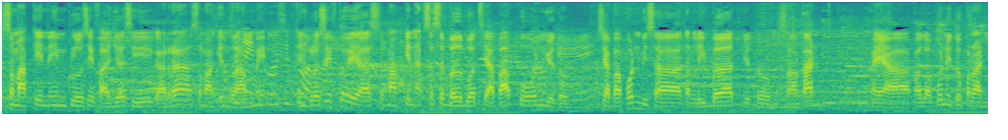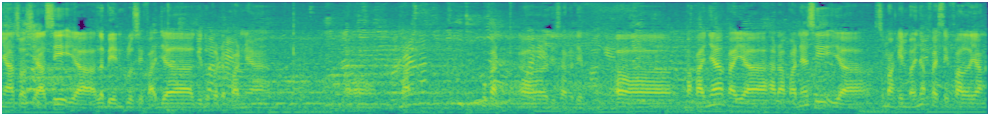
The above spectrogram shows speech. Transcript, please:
semakin inklusif aja sih karena semakin Maksudnya rame. inklusif tuh inklusif tuh ya semakin accessible buat siapa pun gitu. Siapa pun bisa terlibat gitu. Misalkan kayak kalaupun itu perannya asosiasi ya lebih inklusif aja gitu ke depannya. Eh, Benar kan? bukan eh, di sana dia Oke. Eh, makanya kayak harapannya sih ya semakin banyak festival yang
